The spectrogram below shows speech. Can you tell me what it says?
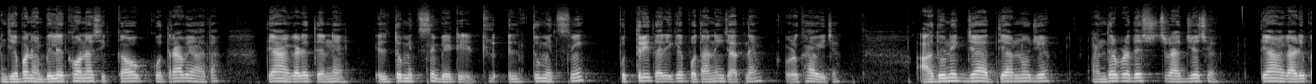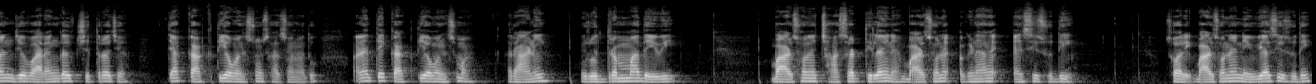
જે પણ અભિલેખોના સિક્કાઓ કોતરાવ્યા હતા, ત્યાં આગળ તેને ઇલ્તુમિત્સની બેટી ઇલ્તુમિત્સની પુત્રી તરીકે પોતાની જાતને ઓળખાવી છે. આધુનિક જે અત્યારનું જે આંધ્રપ્રદેશ રાજ્ય છે, ત્યાં આગળ પણ જે વારંગલ ક્ષેત્ર છે, ત્યાં કાકતીય વંશનું શાસન હતું અને તે કાકતીય વંશમાં રાણી રુદ્રમ્મા દેવી બારસો ને છાસઠથી લઈને બારસો ને એંસી સુધી, સોરી બારસો ને નેવ્યાસી સુધી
